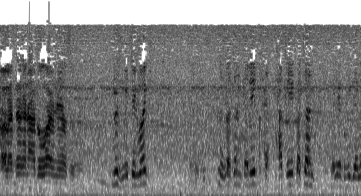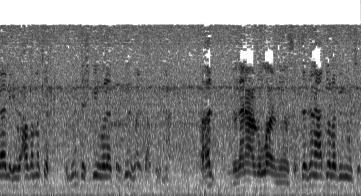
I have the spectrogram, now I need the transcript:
قال حدثنا عبد الله بن يوسف يثبت الوجه صفة تليق حقيقة تليق بجلاله وعظمته. بدون تشبيه ولا تشبيه ولا تعطيل نعم. قال حدثنا عبد الله بن يوسف. حدثنا عبد الله بن يوسف.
